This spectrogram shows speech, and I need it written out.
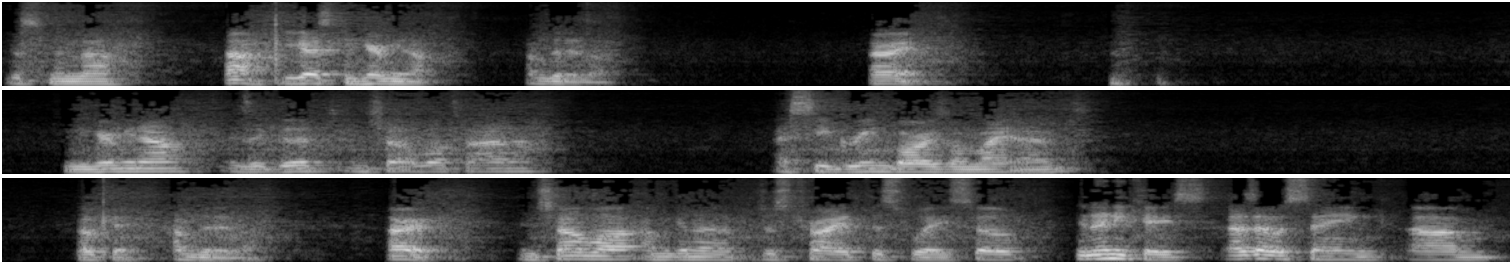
Bismillah. Ah, you guys can hear me now. Alhamdulillah. All right. Can you hear me now? Is it good, inshallah ta'ala? I see green bars on my end. Okay, alhamdulillah. All right, inshallah, I'm going to just try it this way. So, in any case, as I was saying, um,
